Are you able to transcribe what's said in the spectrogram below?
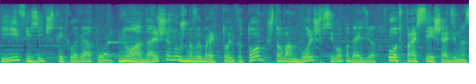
и физической клавиатуры. Ну а дальше нужно выбрать только то, что вам больше всего подойдет. От простейшей 1С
